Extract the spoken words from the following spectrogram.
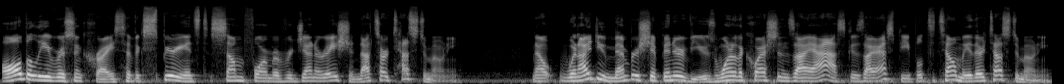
All believers in Christ have experienced some form of regeneration. That's our testimony. Now, when I do membership interviews, one of the questions I ask is I ask people to tell me their testimony.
